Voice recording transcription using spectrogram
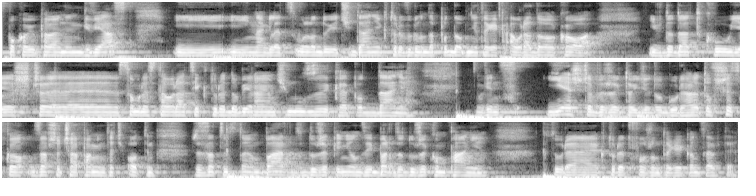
w pokoju pełnym gwiazd i, i nagle ląduje ci danie, które wygląda podobnie tak jak aura dookoła. I w dodatku jeszcze są restauracje, które dobierają ci muzykę pod danie. Więc jeszcze wyżej to idzie do góry, ale to wszystko zawsze trzeba pamiętać o tym, że za tym stoją bardzo duże pieniądze i bardzo duże kompanie, które, które tworzą takie koncepty.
